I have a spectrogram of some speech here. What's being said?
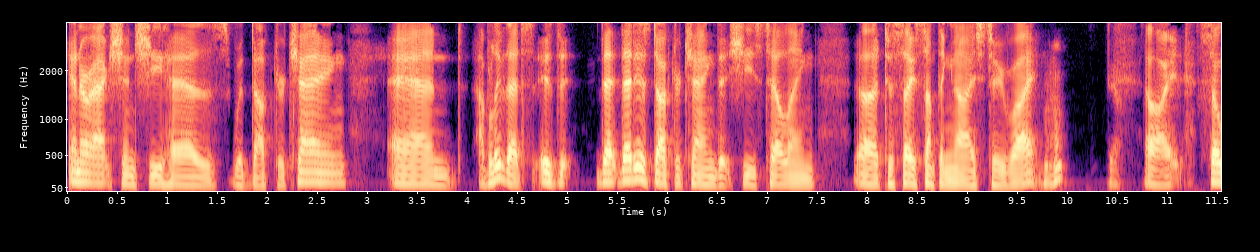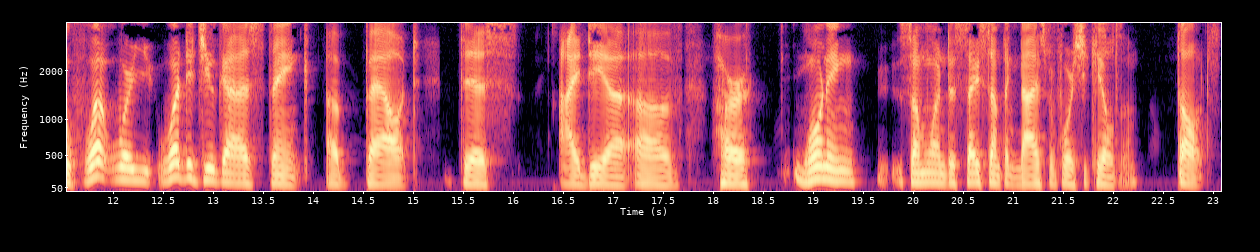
interaction she has with Dr. Chang. And I believe that's, is it, that, that is Dr. Chang that she's telling uh, to say something nice to, right? Mhm. Yeah. All right. So what were you, what did you guys think about this idea of her wanting someone to say something nice before she kills them. Thoughts?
